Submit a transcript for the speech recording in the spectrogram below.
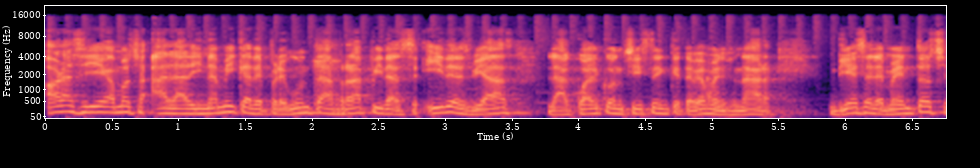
Ahora sí llegamos a la dinámica de preguntas rápidas y desviadas, la cual consiste en que te voy a mencionar 10 elementos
